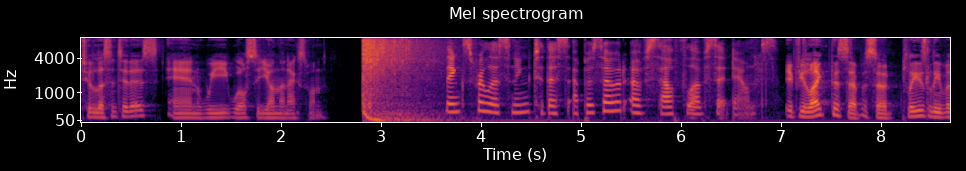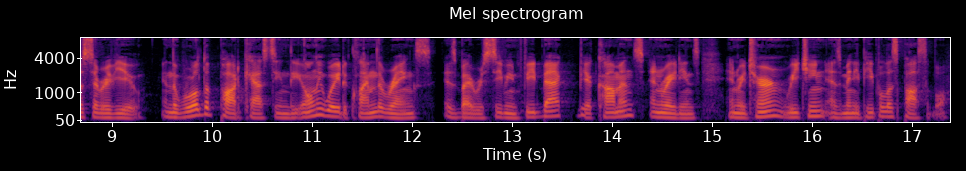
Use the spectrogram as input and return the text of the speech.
to listen to this, and we will see you on the next one. Thanks for listening to this episode of Self Love Sit Downs. If you like this episode, please leave us a review. In the world of podcasting, the only way to climb the ranks is by receiving feedback via comments and ratings, in return, reaching as many people as possible.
